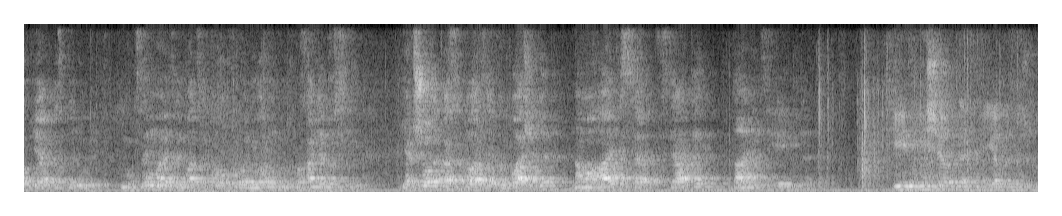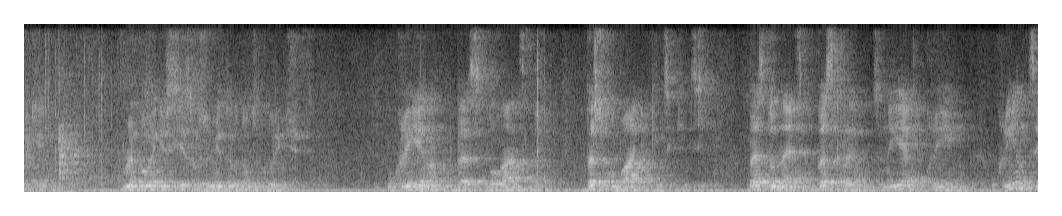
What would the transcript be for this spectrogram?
от як нас не люблять. Тому цим мають займатися правоохоронні органи, прохання до всіх. Якщо така ситуація ви бачите, намагайтеся взяти дані цієї людини. І, і ще одне, я би дуже хотів. Ми повинні всі зрозуміти одну таку річ. Україна без Луганська, без Кубані в кінці кінців, без Донецька, без Криму це не є Україна. Україна це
